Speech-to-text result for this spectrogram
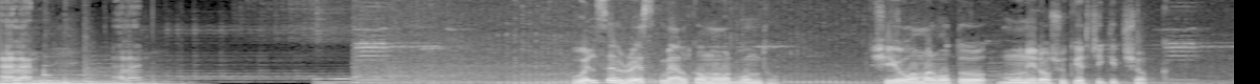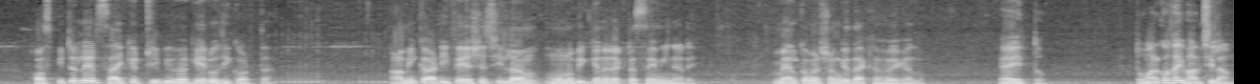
অ্যালেন ওয়েলসের রেস্ক ম্যালকম, আমার বন্ধু। সেও আমার মতো মনের অসুখের চিকিৎসক। হসপিটালের সাইকেট্রি বিভাগের অধিকর্তা। আমি কার্ডিফে এসেছিলাম মনোবিজ্ঞানের একটা সেমিনারে। ম্যালকমের সঙ্গে দেখা হয়ে গেল। এই তো তোমার কথাই ভাবছিলাম।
